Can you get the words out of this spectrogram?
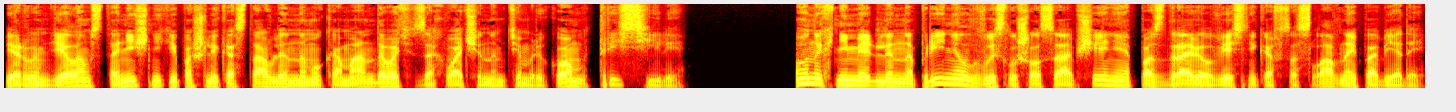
Первым делом станичники пошли к оставленному командовать захваченным Темрюком Трисили. Он их немедленно принял, выслушал сообщение, поздравил вестников со славной победой.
